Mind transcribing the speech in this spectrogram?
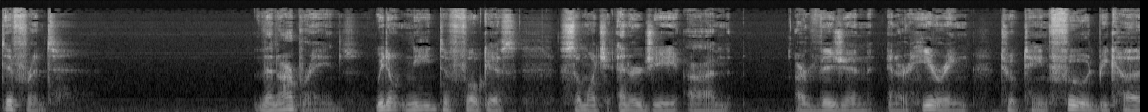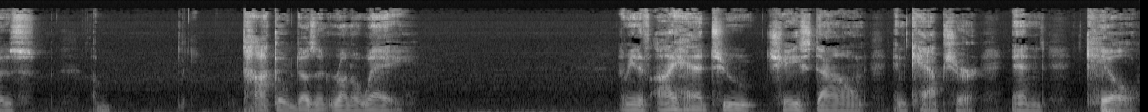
different than our brains we don't need to focus so much energy on our vision and our hearing to obtain food because a taco doesn't run away. I mean, if I had to chase down and capture and kill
